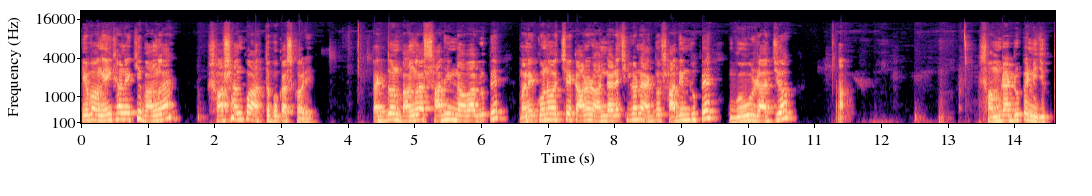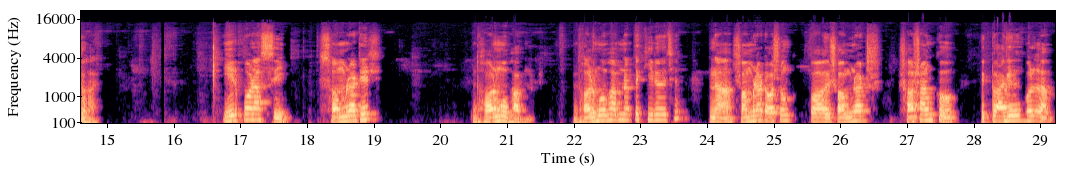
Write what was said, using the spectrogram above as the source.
এবং এইখানে কি বাংলায় শশাঙ্ক আত্মপ্রকাশ করে। একদম বাংলার স্বাধীন নবাব রূপে মানে কোনো হচ্ছে কারোর আন্ডারে ছিল না, একদম স্বাধীন রূপে গৌড় রাজ্য সম্রাট রূপে নিযুক্ত হয়। এরপর আসছি সম্রাটের ধর্মভাবনা। ধর্মভাবনাতে কি রয়েছে? না, সম্রাট অশঙ্ক অ- সম্রাট শশাঙ্ক, একটু আগে বললাম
